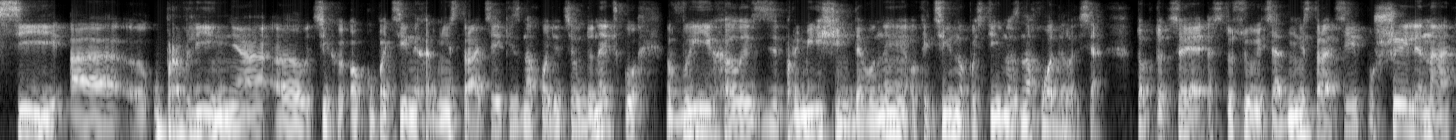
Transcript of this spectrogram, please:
всі е, управління е, цих окупаційних адміністрацій, які знаходяться в Донецьку, виїхали з приміщень, де вони офіційно постійно знаходилися. Тобто, це стосується адміністрації Пушиліна,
